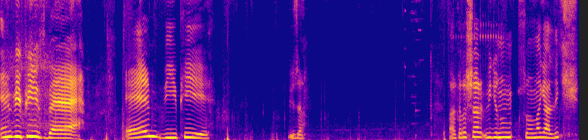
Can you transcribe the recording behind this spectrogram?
MVP'yiz be. MVP. Güzel. Arkadaşlar videonun sonuna geldik.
